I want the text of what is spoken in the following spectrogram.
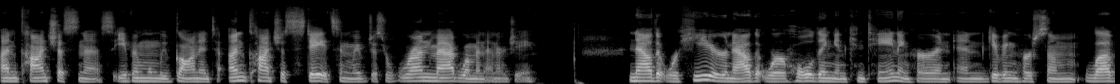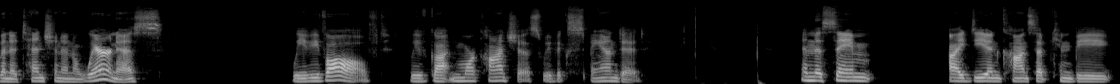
unconsciousness even when we've gone into unconscious states and we've just run mad woman energy now that we're here, now that we're holding and containing her and, and giving her some love and attention and awareness, we've evolved. We've gotten more conscious. We've expanded. And the same idea and concept can be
